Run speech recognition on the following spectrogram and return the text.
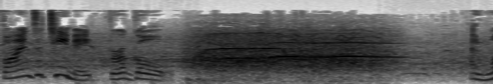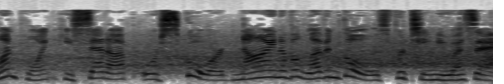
finds a teammate for a goal. At one point, he set up or scored 9 of 11 goals for Team USA.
